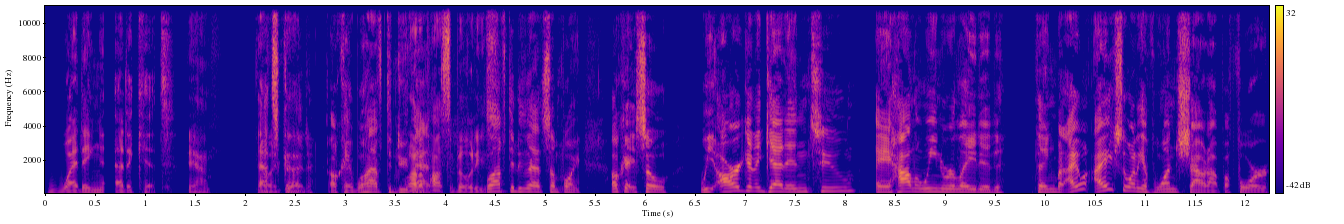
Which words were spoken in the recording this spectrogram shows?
Wedding etiquette. yeah. That's like that. good. Okay, we'll have to do A lot that. of possibilities. We'll have to do that at some point. Okay, so we are going to get into a Halloween related thing, but I, I actually want to give one shout out before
